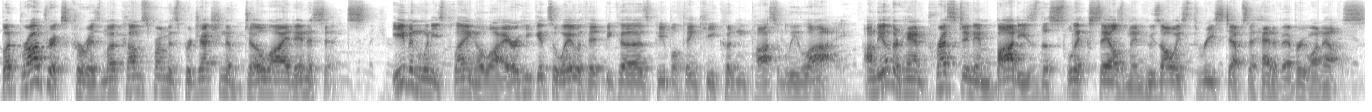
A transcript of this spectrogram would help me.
But Broderick's charisma comes from his projection of doe-eyed innocence. Even when he's playing a liar, he gets away with it because people think he couldn't possibly lie. On the other hand, Preston embodies the slick salesman who's always three steps ahead of everyone else.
